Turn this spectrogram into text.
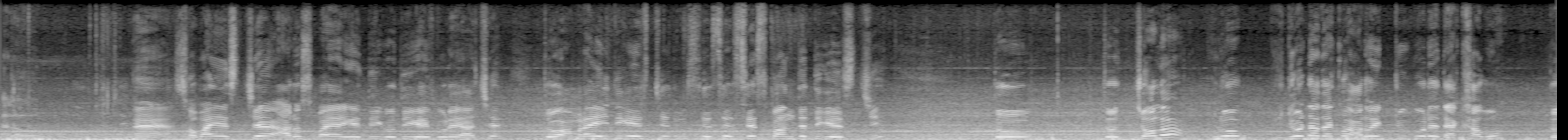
হ্যালো হ্যাঁ সবাই এসছে আরও সবাই এদিক ওদিকে ঘুরে আছে। তো আমরা এই দিকে এসছি, একদম শেষের শেষ প্রান্তের দিকে এসছি। তো তো চলো, পুরো ভিডিওটা দেখো আরও একটু করে দেখাবো। তো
